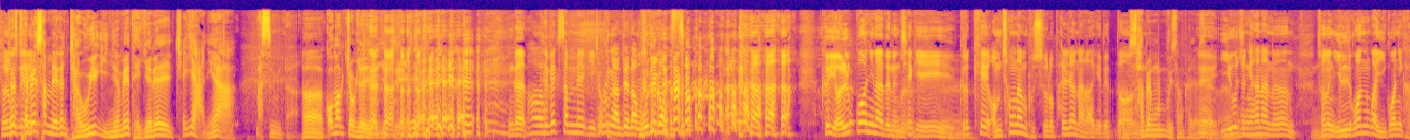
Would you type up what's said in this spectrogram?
그래서 결국에 태백 산맥은 좌우익 이념의 대결의 책이 아니야. 맞습니다. 어, 꼬막 쪽의 얘기지. 그러니까 아, 태백산맥이 적응 안 돼. 나 못 읽어봤어. 그 열 권이나 되는 음. 책이 그렇게 엄청난 부수로 팔려 나가게 됐던 400만 부 이상 팔렸어요. 네, 이유 중에 하나는 저는 1권과 2권이 가,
